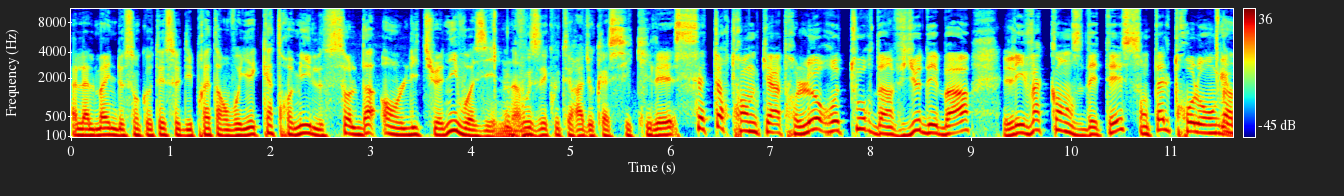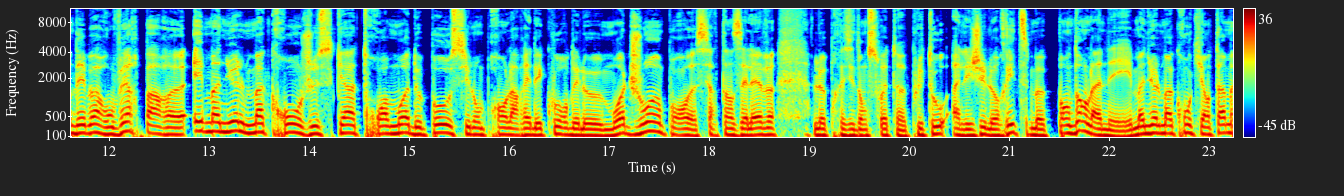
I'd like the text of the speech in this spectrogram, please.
L'Allemagne, de son côté, se dit prête à envoyer 4000 soldats en Lituanie voisine. Vous écoutez Radio Classique. Il est 7h34. Le retour d'un vieux débat. Les vacances d'été sont-elles trop longues? Un débat ouvert par euh, Emmanuel Macron jusqu'à trois mois de pause si l'on prend l'arrêt des cours dès le mois de juin pour euh, certains élèves. Le président souhaite plutôt alléger le rythme pendant l'année. Emmanuel Macron qui entame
